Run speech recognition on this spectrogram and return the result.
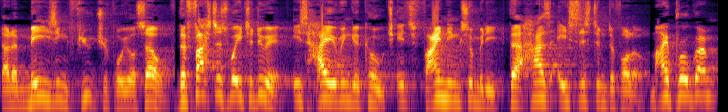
that amazing future for yourself. The fastest way to do it is hiring a coach. It's finding somebody that has a system to follow. My program,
